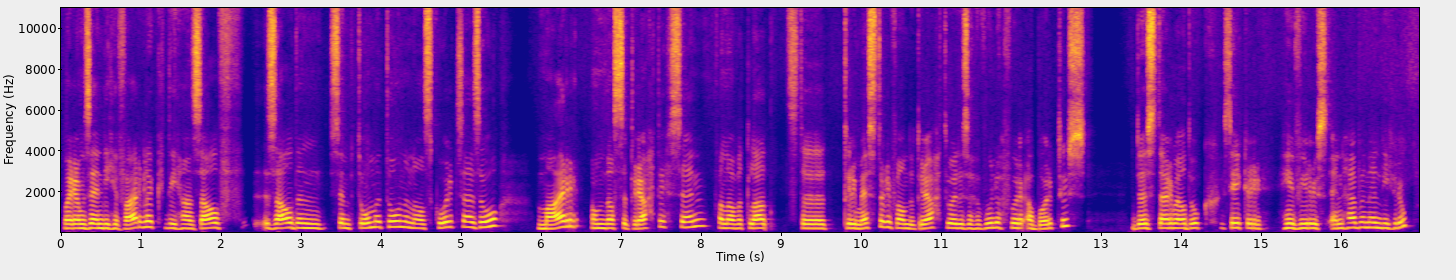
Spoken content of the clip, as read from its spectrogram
Waarom zijn die gevaarlijk? Die gaan zelf zelden symptomen tonen als koorts en zo. Maar omdat ze drachtig zijn, vanaf het laatste trimester van de dracht worden ze gevoelig voor abortus. Dus daar wil ook zeker geen virus in hebben in die groep.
